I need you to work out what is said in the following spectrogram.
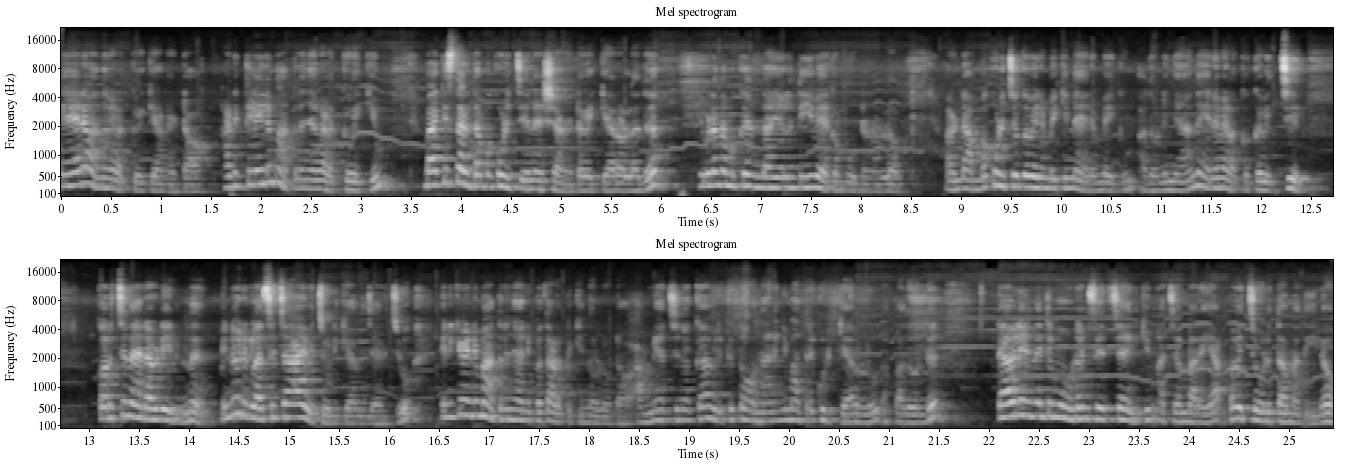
നേരെ വന്ന് വിളക്ക് വെക്കുകയാണ് കേട്ടോ. അടുക്കളയിൽ മാത്രം ഞാൻ വിളക്ക് വയ്ക്കും ബാക്കി സ്ഥലത്ത് അമ്മ കുളിച്ചതിന് ശേഷമാണ് കേട്ടോ വെക്കാറുള്ളത്. ഇവിടെ നമുക്ക് എന്തായാലും തീ വേഗം പൂട്ടണമല്ലോ. അതുകൊണ്ട് അമ്മ കുളിച്ചൊക്കെ വരുമ്പോഴേക്കും നേരം വയ്ക്കും അതുകൊണ്ട് ഞാൻ നേരെ വിളക്കൊക്കെ വെച്ച് കുറച്ച് നേരം അവിടെ ഇരുന്ന് പിന്നെ ഒരു ഗ്ലാസ് ചായ വെച്ച് കുടിക്കാമെന്ന് വിചാരിച്ചു. എനിക്ക് വേണ്ടി മാത്രമേ ഞാനിപ്പോൾ തിളപ്പിക്കുന്നുള്ളൂ കേട്ടോ. അമ്മയും അച്ഛനൊക്കെ അവർക്ക് തോന്നുകയാണെങ്കിൽ മാത്രമേ കുടിക്കാറുള്ളൂ. അപ്പോൾ അതുകൊണ്ട് രാവിലെ എഴുന്നേറ്റ് മൂടനുസരിച്ചായിരിക്കും അച്ഛൻ പറയുക. അപ്പോൾ വെച്ച് കൊടുത്താൽ മതിയല്ലോ.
